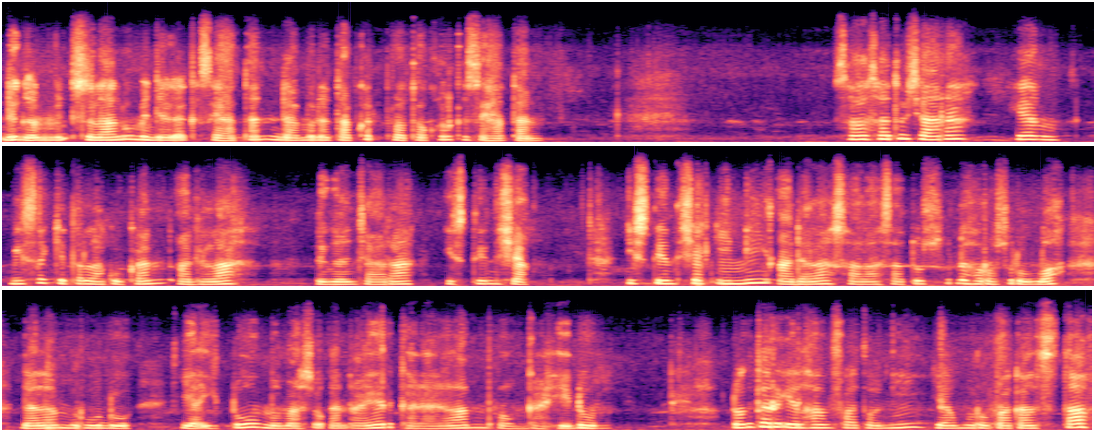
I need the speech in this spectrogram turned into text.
Dengan selalu menjaga kesehatan dan menetapkan protokol kesehatan. Salah satu cara yang bisa kita lakukan adalah dengan cara istinsyak. Istinsyak ini adalah salah satu sunnah Rasulullah dalam merudu, yaitu memasukkan air ke dalam rongga hidung. Dr. Ilham Fatoni yang merupakan staf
